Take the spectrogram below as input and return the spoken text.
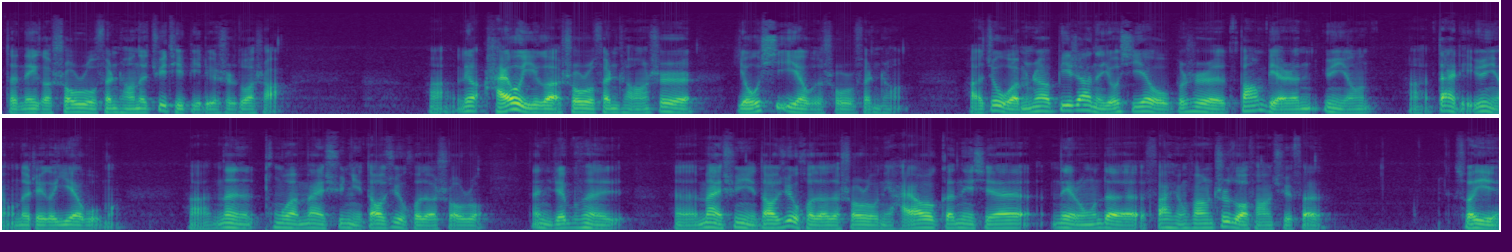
的那个收入分成的具体比例是多少啊。另还有一个收入分成是游戏业务的收入分成。啊，就我们知道，B 站的游戏业务不是帮别人运营啊，代理运营的这个业务嘛？啊，那通过卖虚拟道具获得收入，那你这部分呃卖虚拟道具获得的收入，你还要跟那些内容的发行方、制作方去分，所以，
